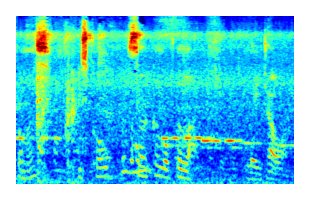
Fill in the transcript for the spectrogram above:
Performance is called Circle of the Life later on.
